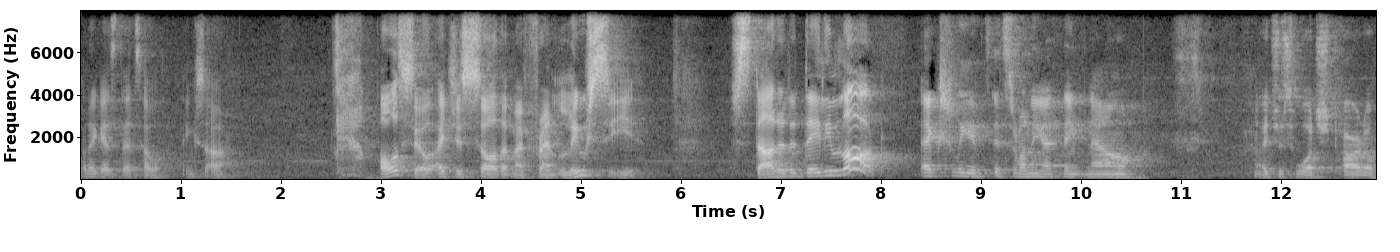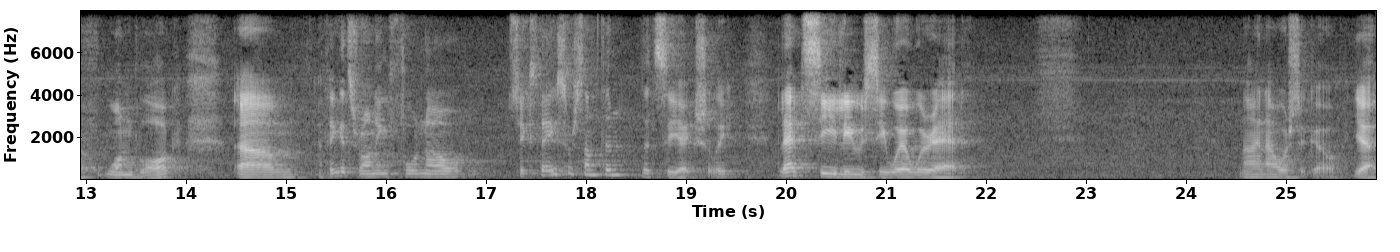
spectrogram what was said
But I guess that's how things are. Also, I just saw that my friend Lucy started a daily vlog. Actually, it, it's running, I think, now. I just watched part of one vlog. Um, I think it's running for now six days or something. Let's see, actually. Let's see, Lucy, where we're at. Nine hours ago. Yeah,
